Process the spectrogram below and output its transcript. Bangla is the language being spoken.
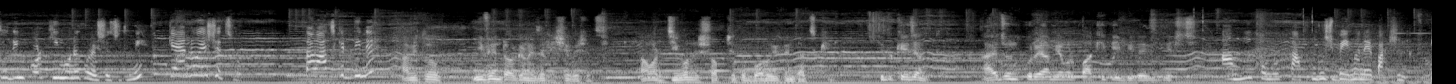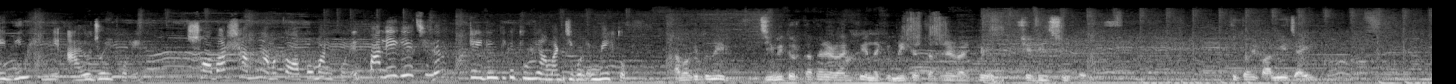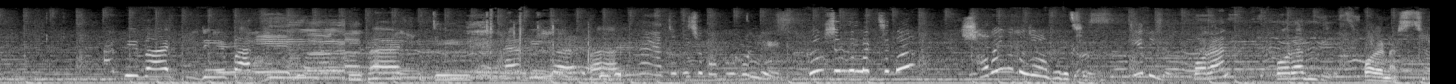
এতদিন পর কি মনে করে এসেছ তুমি? কেন এসেছ? তাও আজকের দিনে? আমি তো ইভেন্ট অর্গানাইজার হিসেবে এসেছি। আমার জীবনের সবচেয়ে বড় ইভেন্ট আজকে। কিন্তু কে জানত আয়োজন করে আমি আমার পাখিকে বিদায় দিতে এসেছি। আমি কোনো কাপুরুষ বেইমানের পাখি না। এই দিন তুমি আয়োজন করে সবার সামনে আমাকে অপমান করে পালিয়ে গিয়েছিলে সেই দিন থেকে তুমি আমার জীবনে মৃত। আমাকে তুমি জীবিতর কাতারে রাখবে নাকি মৃতের কাতারে রাখবে সে ডিসিশন করবে কিন্তু আমি পালিয়ে যাই হ্যাপি বার্থডে পাখি। হ্যাপি বার্থডে হ্যাপি বার্থডে এত কিছু কখন করলে? খুব সুন্দর লাগছে তো? সবাই নতুন জামা পড়েছে কে দিল? পরান পরান দিয়ে পরান আসছে।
